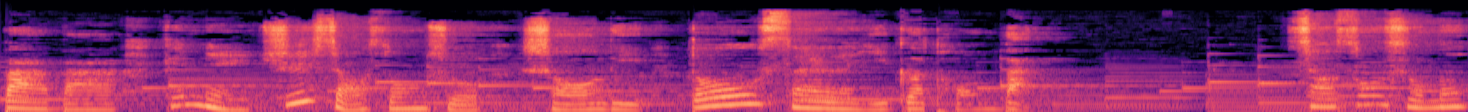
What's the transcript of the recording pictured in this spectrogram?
爸爸给每只小松鼠手里都塞了一个铜板，小松鼠们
